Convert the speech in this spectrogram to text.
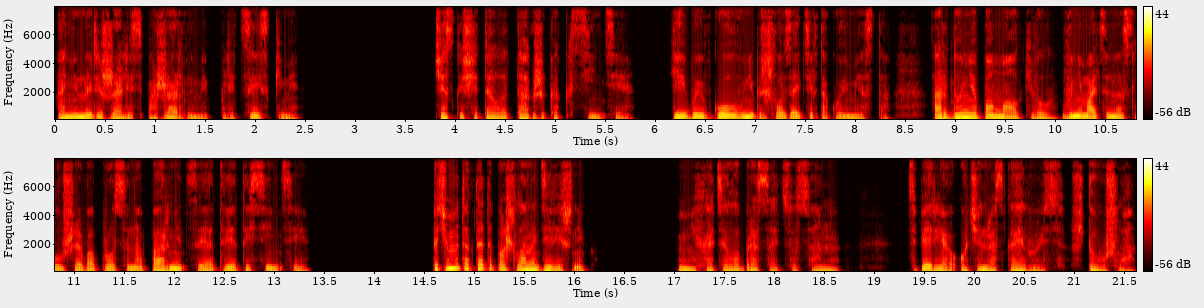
Они наряжались пожарными, полицейскими. Ческа считала так же, как Синтия. Ей бы и в голову не пришло зайти в такое место. Ардунья помалкивал, внимательно слушая вопросы напарницы и ответы Синтии. «Почему тогда ты пошла на девишник?» Не хотела бросать Сусанну. Теперь я очень раскаиваюсь, что ушла.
